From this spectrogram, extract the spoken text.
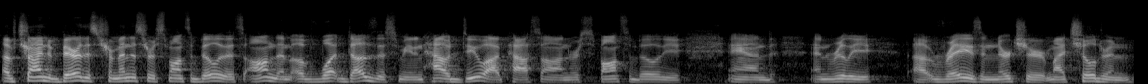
of trying to bear this tremendous responsibility that's on them of what does this mean and how do I pass on responsibility and, and really uh, raise and nurture my children.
